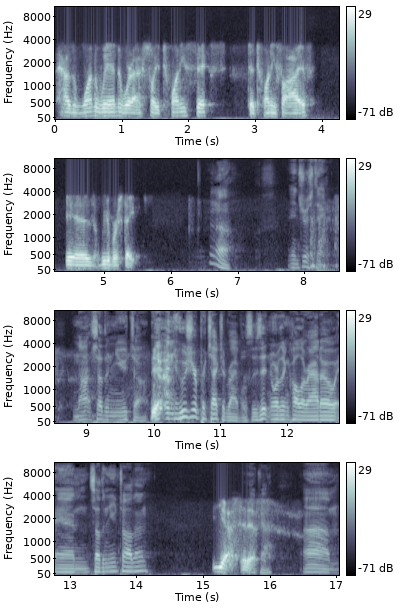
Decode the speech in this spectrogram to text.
has one win, we're actually 26 to 25, is Weber State. Oh, interesting. Not Southern Utah. Yeah. And who's your protected rivals? Is it Northern Colorado and Southern Utah then? Yes, it is. Okay. Um,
